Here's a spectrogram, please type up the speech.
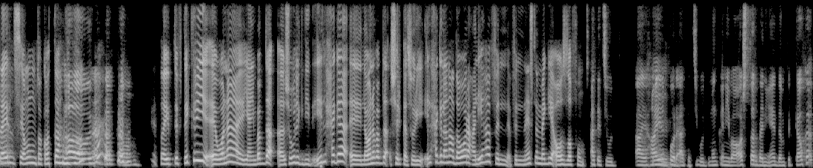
زي الصيام المتقطع آه بالضبط. آه. طيب تفتكري آآ وأنا يعني بابدأ شغل جديد، إيه الحاجة آآ لو أنا بابدأ شركة sorry إيه الحاجة اللي أنا أدوّر عليها في ال في الناس لمّا آجي أوظّفهم؟ attitude I hire إمم. for attitude ممكن يبقى أشطر بني آدم في الكوكب،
